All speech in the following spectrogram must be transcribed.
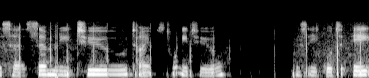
This has 72 times 22 is equal to 8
